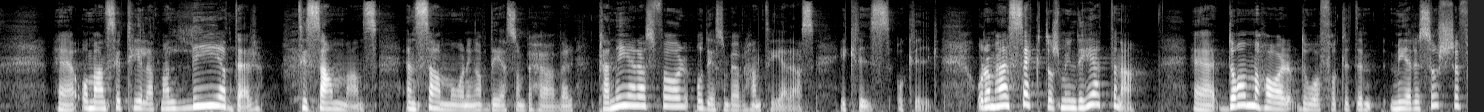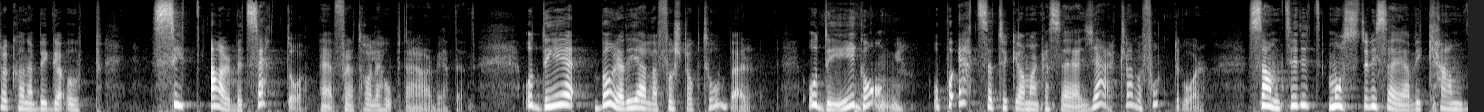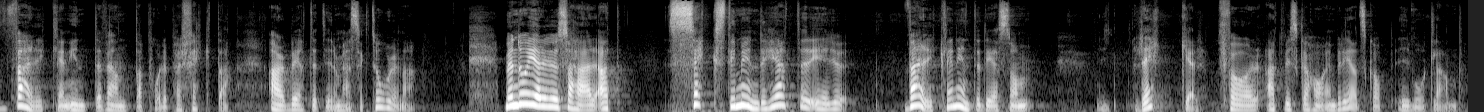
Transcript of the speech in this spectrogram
eh, och man ser till att man leder tillsammans en samordning av det som behöver planeras för och det som behöver hanteras i kris och krig. Och de här sektorsmyndigheterna eh, de har då fått lite mer resurser för att kunna bygga upp sitt arbetssätt då, för att hålla ihop det här arbetet. Och det började gälla 1 oktober och det är igång. Och på ett sätt tycker jag man kan säga jäklar vad fort det går. Samtidigt måste vi säga att vi kan verkligen inte vänta på det perfekta arbetet i de här sektorerna. Men då är det ju så här att 60 myndigheter är ju verkligen inte det som räcker för att vi ska ha en beredskap i vårt land.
